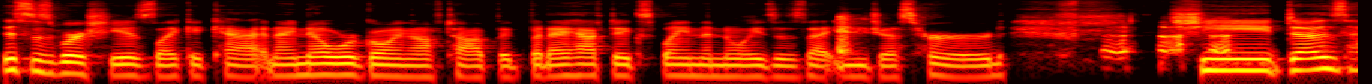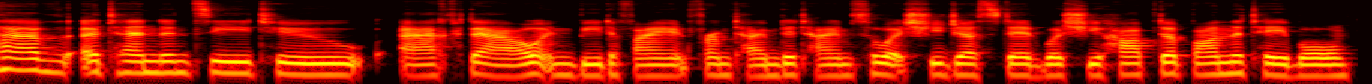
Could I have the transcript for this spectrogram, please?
This is where she is like a cat. And I know we're going off topic, but I have to explain the noises that you just heard. she does have a tendency to act out and be defiant from time to time. So what she just did was she hopped up on the table,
